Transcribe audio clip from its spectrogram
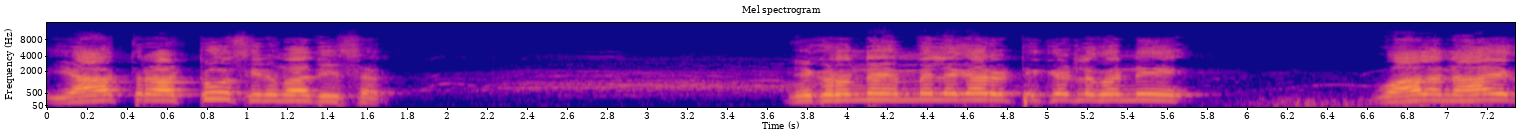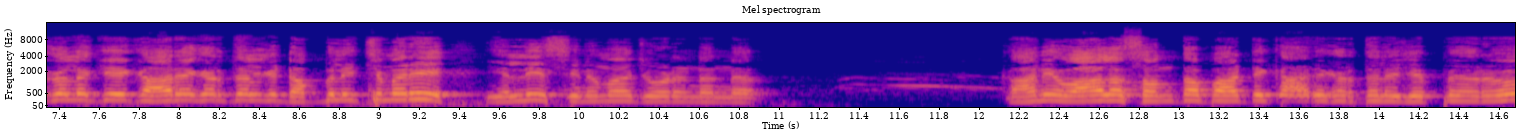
యాత్ర టూ సినిమా తీశారు. ఇక్కడున్న ఎమ్మెల్యే గారు టికెట్లు కొన్ని వాళ్ళ నాయకులకి కార్యకర్తలకి డబ్బులు ఇచ్చి మరీ వెళ్ళి సినిమా చూడండి అన్నారు. కానీ వాళ్ళ సొంత పార్టీ కార్యకర్తలే చెప్పారు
